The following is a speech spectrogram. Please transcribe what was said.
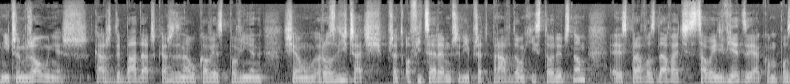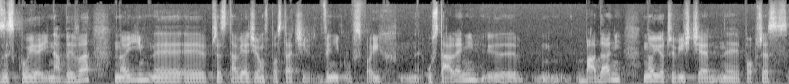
niczym żołnierz, każdy badacz, każdy naukowiec powinien się rozliczać przed oficerem, czyli przed prawdą historyczną, e, sprawozdawać z całej wiedzy, jaką pozyskuje i nabywa, no i y, y, przedstawiać ją w postaci wyników swoich ustaleń, y, badań, no i oczywiście poprzez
